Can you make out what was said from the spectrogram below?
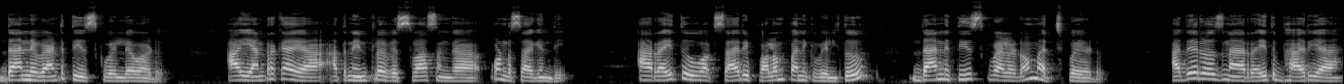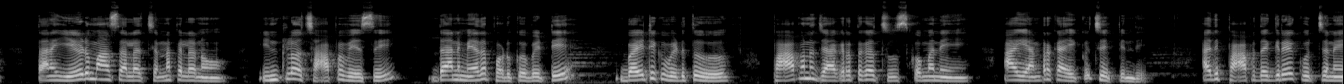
దాన్ని వెంట తీసుకువెళ్ళేవాడు. ఆ ఎండ్రకాయ అతని ఇంట్లో విశ్వాసంగా ఉండసాగింది. ఆ రైతు ఒకసారి పొలం పనికి వెళ్తూ దాన్ని తీసుకువెళ్ళడం మర్చిపోయాడు. అదే రోజున రైతు భార్య తన ఏడు మాసాల చిన్నపిల్లను ఇంట్లో చాప వేసి దాని మీద పడుకోబెట్టి బయటికి వెడుతూ పాపను జాగ్రత్తగా చూసుకోమని ఆ ఎండ్రకాయకు చెప్పింది. అది పాప దగ్గరే కూర్చొని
